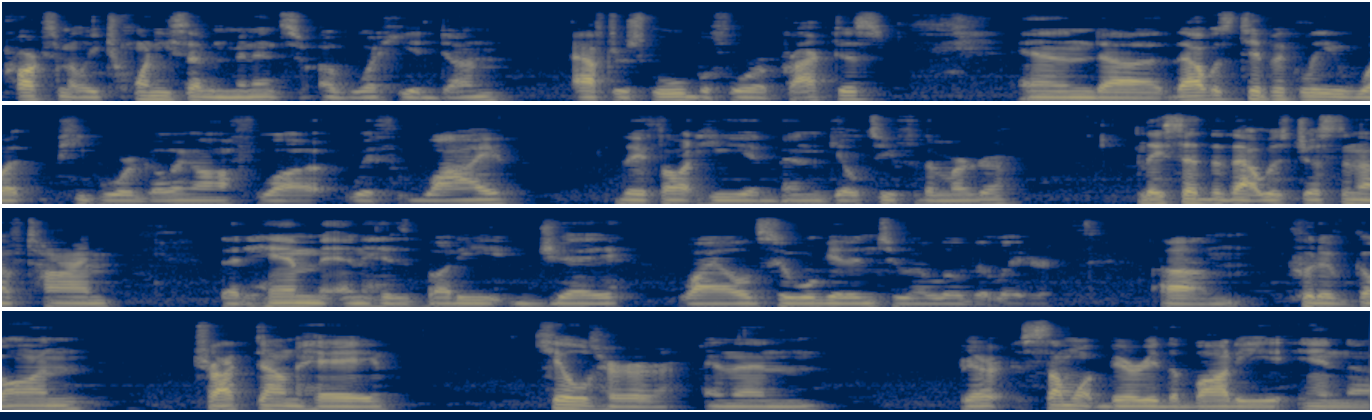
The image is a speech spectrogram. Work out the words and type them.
approximately 27 minutes of what he had done after school before a practice, and uh, that was typically what people were going off with why they thought he had been guilty for the murder. They said that that was just enough time that him and his buddy Jay Wilds, who we'll get into a little bit later, um, could have gone, tracked down Hae, killed her, and then bar- somewhat buried the body in uh,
